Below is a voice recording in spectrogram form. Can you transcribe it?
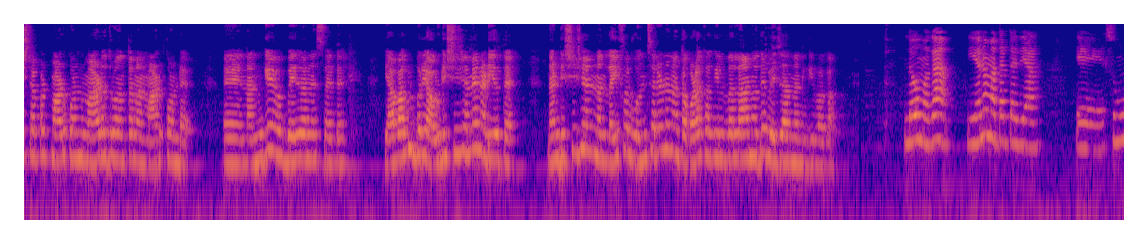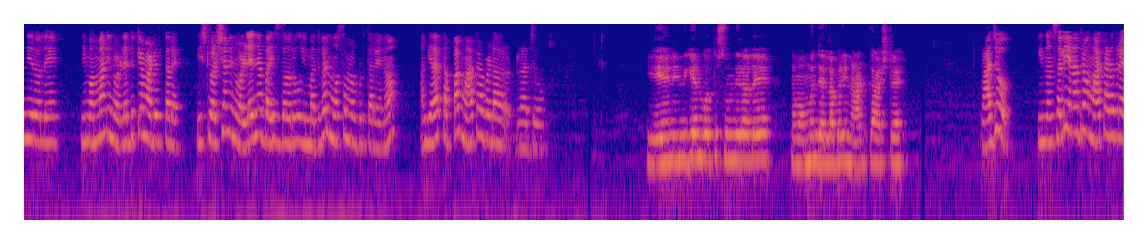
ಇಷ್ಟಪಟ್ಟು ಮಾಡ್ಕೊಂಡು ಮಾಡಿದ್ರು ಅಂತ ನಾನು ಮಾಡ್ಕೊಂಡೆ. ಏ ನನ್ಗೆ ಬೇಜಾರ್ ಅನಿಸ್ತಾ ಇದೆ. ಯಾವಾಗ್ಲೂ ಬರೀ ಅವ್ರ ಡಿಸಿಷನ್ ನಡೆಯುತ್ತೆ. ನನ್ನ ಡಿಸಿಷನ್ ನನ್ನ ಲೈಫಲ್ಲಿ ಒಂದ್ಸರಿನೂ ನಾನು ತಗೊಳಕ್ಕಾಗಿಲ್ವಲ್ಲ ಅನ್ನೋದೇ ಬೇಜಾರ್ ನನಗೆ ಇವಾಗ ಲೋ ಮಗ ಏನೋ ಮಾತಾಡ್ತಾ ಇದ್ಯಾ? ಏ ಸುಮ್ನಿರೋಲೆ. ನಿಮ್ಮಮ್ಮ ನೀನ್ ಒಳ್ಳೇದಕ್ಕೆ ಮಾಡಿರ್ತಾರೆ. ಇಷ್ಟು ವರ್ಷ ನೀನ್ ಒಳ್ಳೇನೆ ಬಯಸಿದವರು ಈ ಮದ್ವೆ ಮೋಸ ಮಾಡ್ಬಿಡ್ತಾರೇನೋ? ಹಂಗೆಲ್ಲ ತಪ್ಪಾಗಿ ಮಾತಾಡಬೇಡ ರಾಜು. ಏ ನಿನ್ಗೇನ್ ಗೊತ್ತು ಸುಮ್ನಿರೋಲೆ? ನಮ್ಮ ಅಮ್ಮಂದೆಲ್ಲ ಬರೀ ನಾಟಕ ಅಷ್ಟೇ. ರಾಜು ಇನ್ನೊಂದ್ಸಲಿ ಏನಾದ್ರೂ ಮಾತಾಡಿದ್ರೆ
